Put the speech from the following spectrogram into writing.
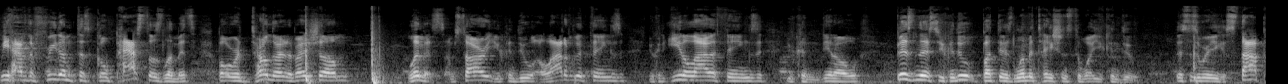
We have the freedom to go past those limits, but we're telling the Rebbe Shalom limits. I'm sorry, you can do a lot of good things. You can eat a lot of things. You can, you know, business. You can do, but there's limitations to what you can do. This is where you can stop.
